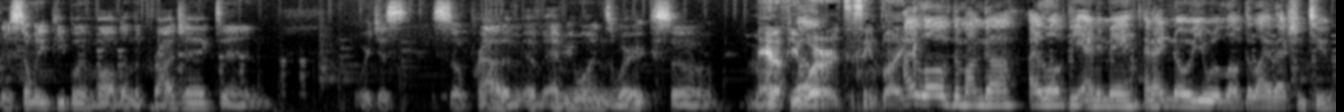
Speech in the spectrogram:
there's so many people involved on the project and we're just so proud of, of everyone's work. So Man, a few Well, words. It seems like. I love the manga, I love the anime, and I know you will love the live action too.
